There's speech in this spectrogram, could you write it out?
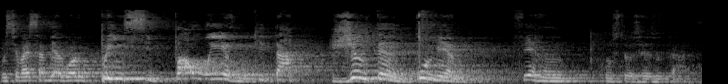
você vai saber agora o principal erro que está jantando, comendo, ferrando com os seus resultados.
